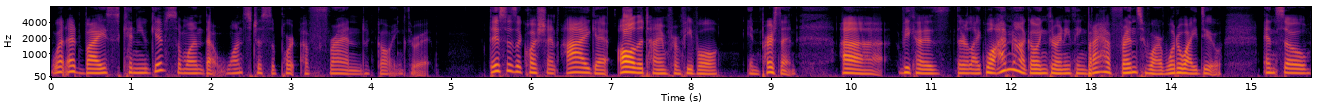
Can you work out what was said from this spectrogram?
What advice can you give someone that wants to support a friend going through it? This is a question I get all the time from people in person uh, because they're like, Well, I'm not going through anything, but I have friends who are. What do I do? And so,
